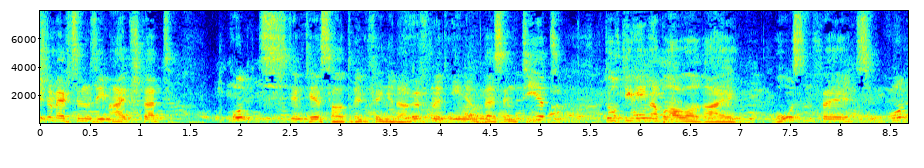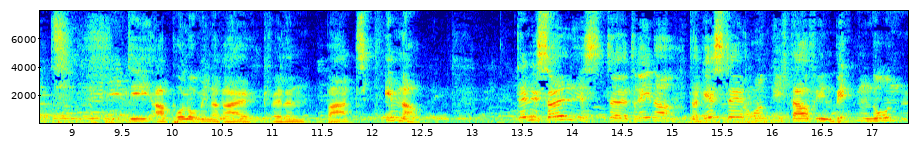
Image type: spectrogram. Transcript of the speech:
zwischen dem FC 07 Halbstadt und dem TSV Trilfingen eröffnet, Ihnen präsentiert durch die Wiener Brauerei Rosenfeld und die Apollo Mineralquellen Bad Imner. Dennis Söll ist äh, Trainer der Gäste und ich darf ihn bitten, nun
